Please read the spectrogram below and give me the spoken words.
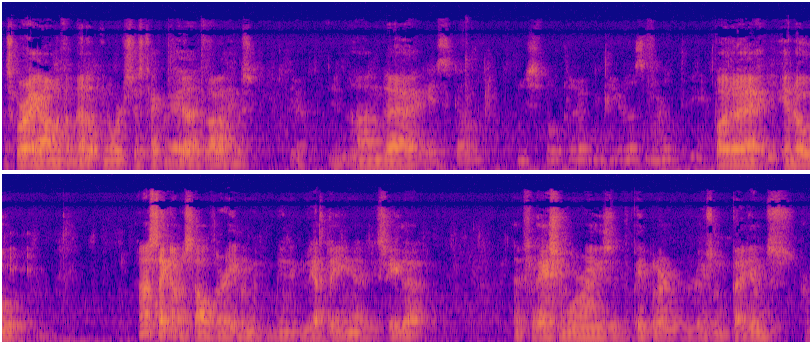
that's where I am at the minute. You know, it's just taking me out of a lot of things. Yeah. Amen. And uh, Praise God. You spoke loud and clear this morning. but uh, you know, I was thinking to myself, or even you know, lately, you know, you see the inflation worries, and people are losing billions or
